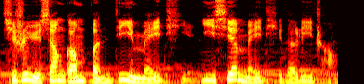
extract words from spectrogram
其实与香港本地媒体一些媒体的立场，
